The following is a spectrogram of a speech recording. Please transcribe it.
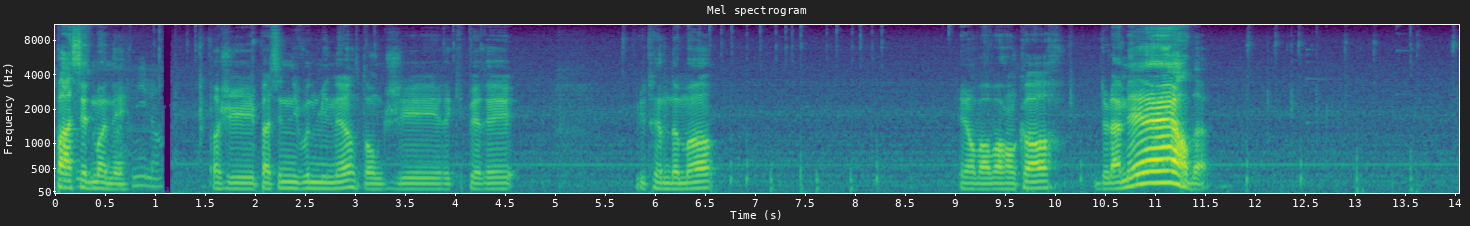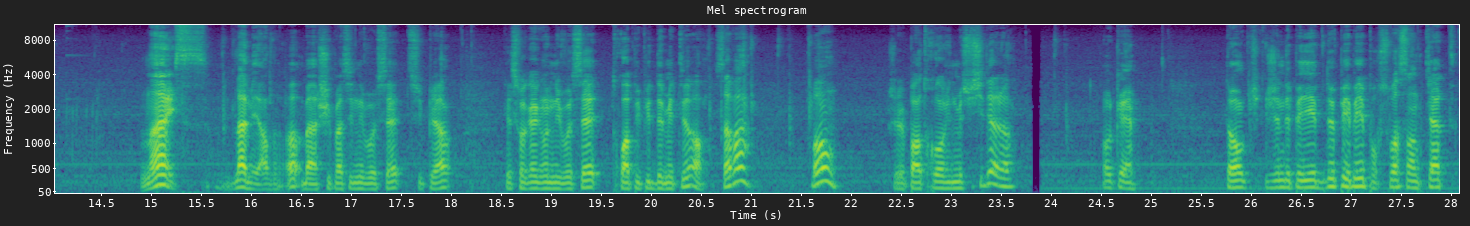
pas pas assez de 250 monnaie. 000, hein. J'ai passé le niveau de mineur, donc j'ai récupéré 8 traînes de mort. Et on va avoir encore de la merde. Nice. De la merde. Oh, bah, je suis passé niveau 7. Super. Qu'est-ce qu'on gagne au niveau 7 3 pépites de météore. Ça va? Bon. J'ai pas trop envie de me suicider, là. Ok. Donc, je viens de payer 2 PB pour 64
